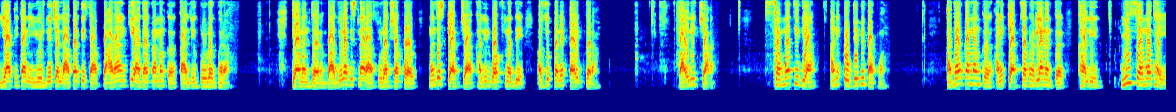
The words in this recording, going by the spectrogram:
या ठिकाणी योजनेच्या लाभार्थीचा बारा अंकी आधार क्रमांक काळजीपूर्वक भरा. त्यानंतर बाजूला दिसणारा सुरक्षा कोड म्हणजेच कॅपच्या खालील बॉक्समध्ये अचूकपणे टाईप करा. पायरी चार संमती द्या आणि ओटीपी पाठवा. आधार क्रमांक आणि कॅपचा भरल्यानंतर खाली मी सहमत आहे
